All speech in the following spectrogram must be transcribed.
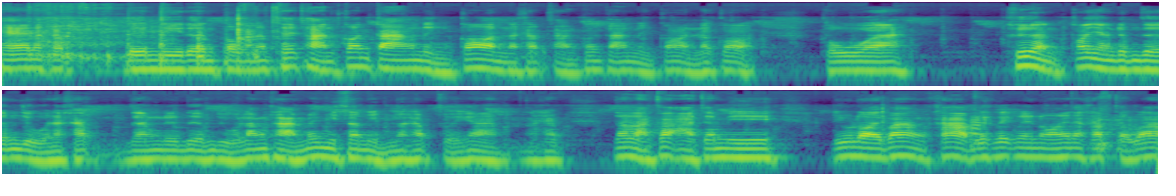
แท้ๆนะครับ เดินดีเดินตรงนะใช้ฐานก้อนกลางหนึ่งก้อนนะครับฐานก้อนกลางหนึ่งก้อน แล้วก็ตัว เครื่องก็ยังเดิมๆอยู่นะครับยังเดิมๆอยู่รังฐานไม่มีสนิมนะครับ สวยงามนะครับด้านหลังก็อาจจะมีริ้วรอยบ้างคราบเล็ก ๆ น้อยๆนะครับ แต่ว่า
